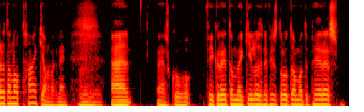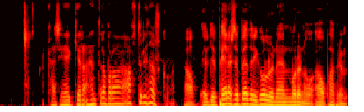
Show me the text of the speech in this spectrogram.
erfitt að ná taki á hann Mm. en, en sko fyrir eitthvað með gilutinni fyrstu lótu á móti Peres kannski gera hendina bara aftur í það sko. Já, ef þið Peres er betri í gólfinu en Moreno á papirum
